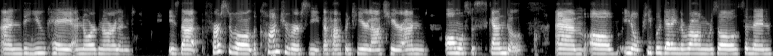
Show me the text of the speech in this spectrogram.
and the UK and Northern Ireland is that, first of all, the controversy that happened here last year and almost a scandal um, of you know people getting the wrong results and then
